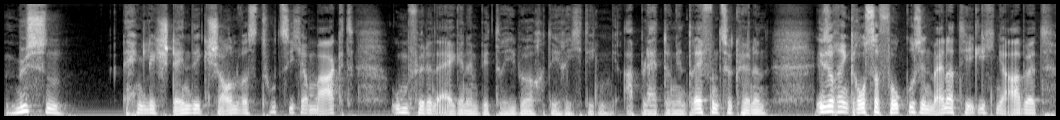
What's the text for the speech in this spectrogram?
müssen eigentlich ständig schauen, was tut sich am Markt, um für den eigenen Betrieb auch die richtigen Ableitungen treffen zu können. Ist auch ein großer Fokus in meiner täglichen Arbeit,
